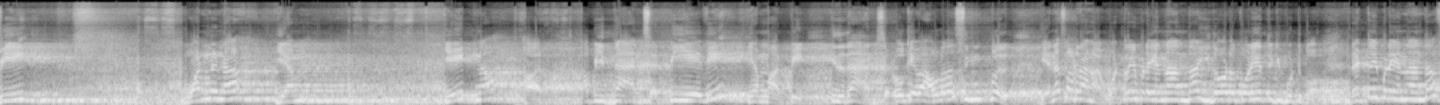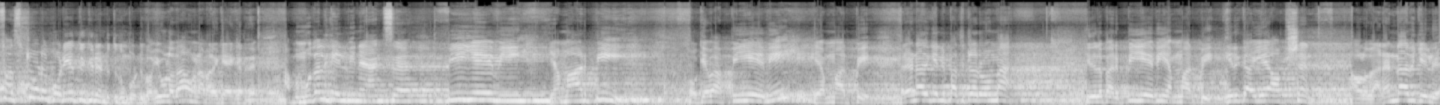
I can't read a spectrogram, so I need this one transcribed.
வி ஒன்னுனா எம் எயிட்னா ஆர் அப்போ இதுதான் answer B A V M R P இதுதான் ஆன்சர் ஓகேவா அவ்வளோதான் சிம்பிள் என்ன சொல்றாங்க? ஒற்றைப்படை என்ன இருந்தால் இதோட கோடியை தூக்கி போட்டுக்கோ ரெட்டைப்படை என்ன இருந்தால் ஃபர்ஸ்டோட கோடியை தூக்கி ரெண்டுத்துக்கும் போட்டுக்கோ இவ்வளோதான் அவங்க நம்மளை கேட்கறது அப்போ முதல் கேள்வியின் ஆன்சர் பிஏவி எம்ஆர்பி ஓகேவா பிஏவி எம்ஆர்பி ரெண்டாவது கேள்வி பார்த்துட்டு வருவோமா? இதில் பாரு பிஏவி எம்ஆர்பி இருக்கா? ஏ ஆப்ஷன் அவ்வளோதான் ரெண்டாவது கேள்வி.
